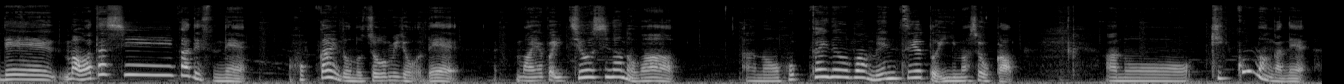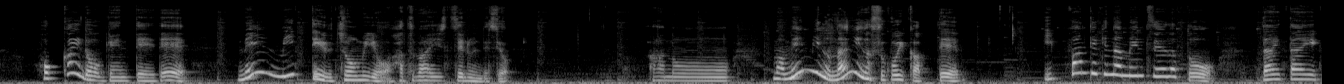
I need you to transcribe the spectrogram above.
で、まあ私がですね、北海道の調味料で、まあやっぱり一押しなのは、あの、北海道版めんつゆと言いましょうか。あの、キッコーマンがね、北海道限定で、麺味っていう調味料を発売してるんですよ。あのまあ、麺味の何がすごいかって、一般的なめんつゆだと、だいたい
